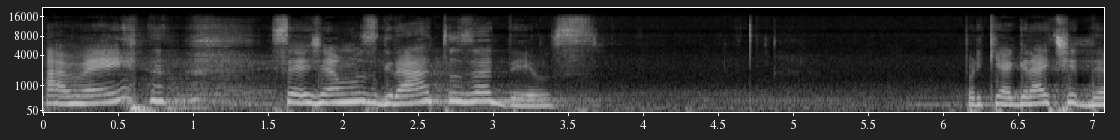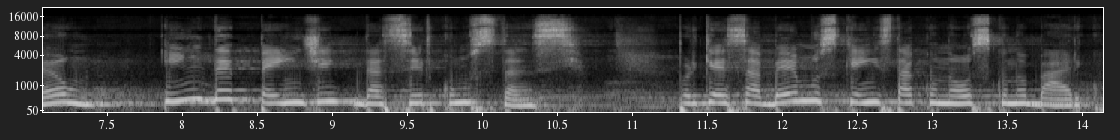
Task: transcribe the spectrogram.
Amém? Sejamos gratos a Deus. Porque a gratidão independe da circunstância. Porque sabemos quem está conosco no barco:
